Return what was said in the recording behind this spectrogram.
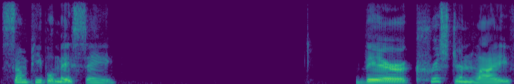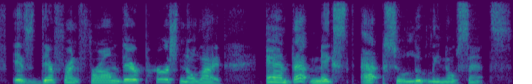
some people may say, their Christian life is different from their personal life. And that makes absolutely no sense.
